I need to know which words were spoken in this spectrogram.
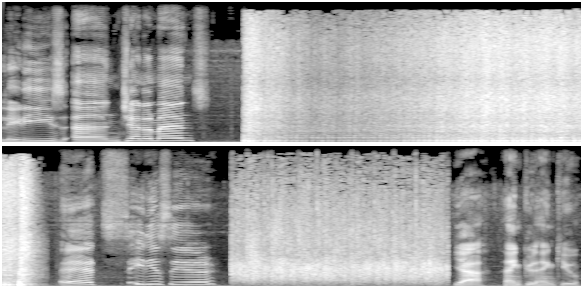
ladies and gentlemen. It's Sedeous here. Yeah, thank you, thank you.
